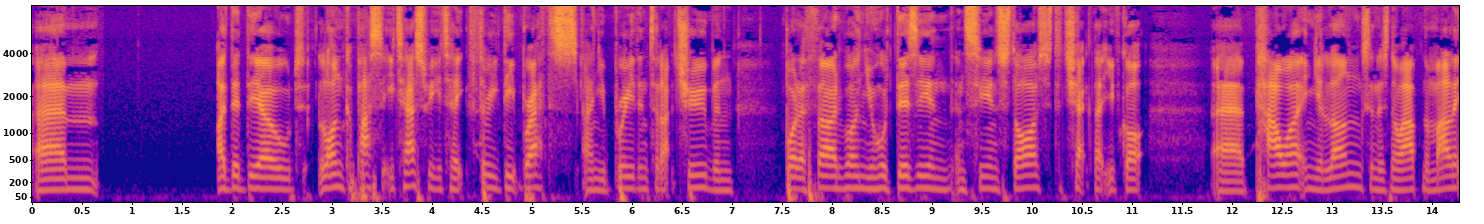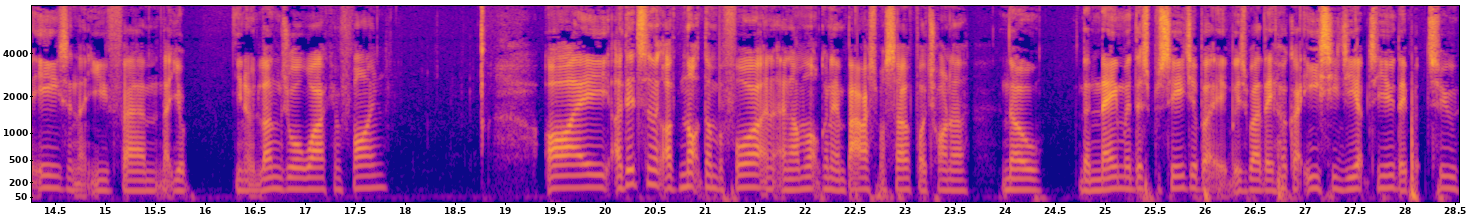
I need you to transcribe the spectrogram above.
Um, I did the old lung capacity test where you take three deep breaths and you breathe into that tube and by the third one, you're all dizzy and, and seeing stars to check that you've got uh, power in your lungs and there's no abnormalities and that you've um, that your you know lungs are all working fine. I I did something I've not done before, and, and I'm not going to embarrass myself by trying to know the name of this procedure, but it was where they hook an ECG up to you. They put two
